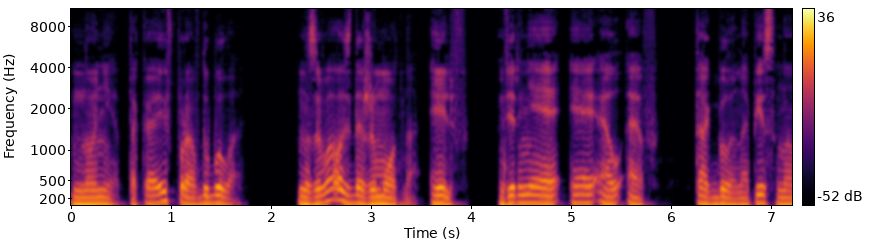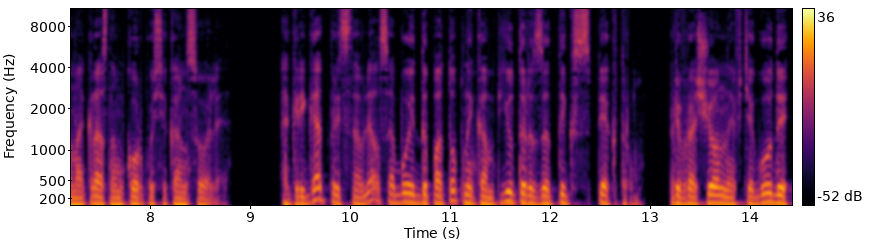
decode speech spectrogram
Но нет, такая и вправду была. Называлась даже модно «Эльф», вернее ALF, так было написано на красном корпусе консоли. Агрегат представлял собой допотопный компьютер ZX Spectrum, превращенный в те годы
